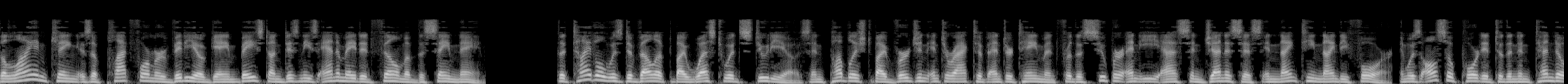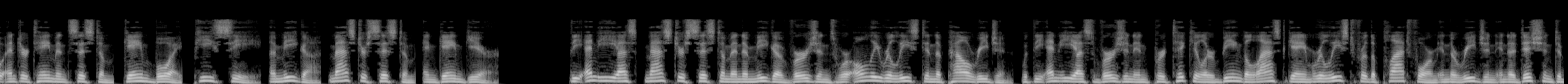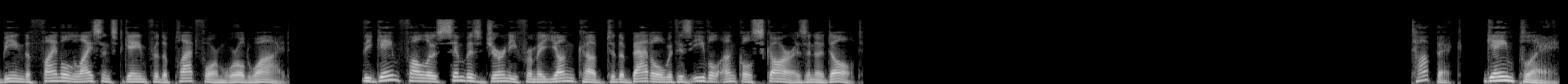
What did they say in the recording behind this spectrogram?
The Lion King is a platformer video game based on Disney's animated film of the same name. The title was developed by Westwood Studios and published by Virgin Interactive Entertainment for the Super NES and Genesis in 1994, and was also ported to the Nintendo Entertainment System, Game Boy, PC, Amiga, Master System, and Game Gear. The NES, Master System and Amiga versions were only released in the PAL region, with the NES version in particular being the last game released for the platform in the region in addition to being the final licensed game for the platform worldwide. The game follows Simba's journey from a young cub to the battle with his evil uncle Scar as an adult. Gameplay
